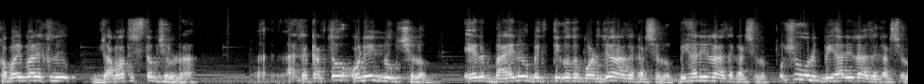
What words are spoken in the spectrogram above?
সবাই মানে শুধু জামাত ইসলাম ছিল না রাজাকার তো অনেক লোক ছিল। এর বাইরেও ব্যক্তিগত পর্যায়ে রাজাকার ছিল বিহারি রাজাকার ছিল প্রচুর বিহারি রাজাকার ছিল।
